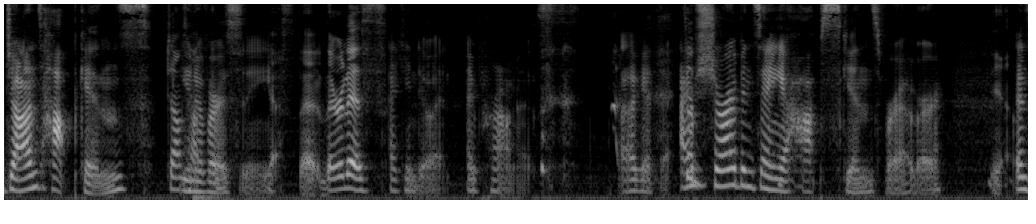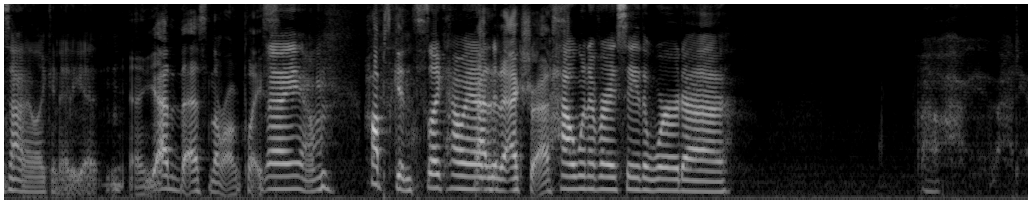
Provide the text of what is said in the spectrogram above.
Johns Hopkins Johns University. yes, there, there it is. I can do it. I promise. I'll get that. I'm sure I've been saying it Hopkins forever Yeah. and sounding like an idiot. yeah. You added the S in the wrong place. I am. Hopkins. It's like how I added added an extra S. how whenever I say the word uh oh, how, do you, how do you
